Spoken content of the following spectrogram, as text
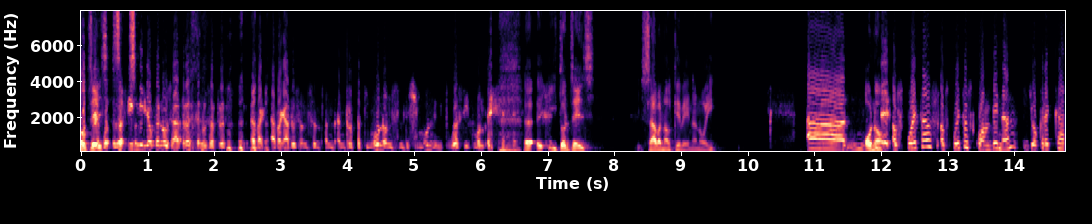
tots ells... Ho has dit millor que nosaltres, que nosaltres a, a vegades ens en, en repetim un o ens en deixem un, i tu ho has dit molt bé. Eh, eh, I tots ells saben el que venen, oi? Uh, o no? Eh, els, poetes, els poetes quan venen, jo crec que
